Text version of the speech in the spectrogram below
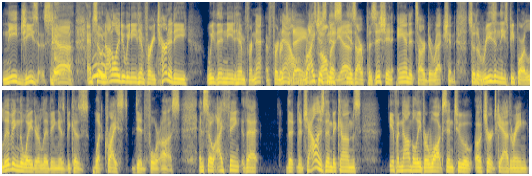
need Jesus. Yeah. and so not only do we need him for eternity, we then need him for, na- for, now. today, Righteousness moment, yeah. is our position and it's our direction. So the mm-hmm. reason these people are living the way they're living is because what Christ did for us. And so I think that the the challenge then becomes if a non-believer walks into a, a church gathering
